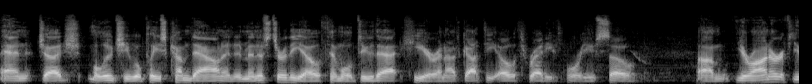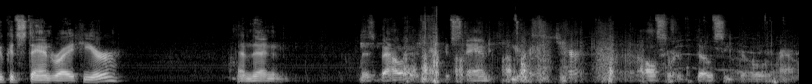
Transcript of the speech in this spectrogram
and Judge Malucci will please come down and administer the oath, and we'll do that here. And I've got the oath ready for you. So, um, Your Honor, if you could stand right here, and then Ms. Ballard, if you could stand here. I'll sort of do-si-do around.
